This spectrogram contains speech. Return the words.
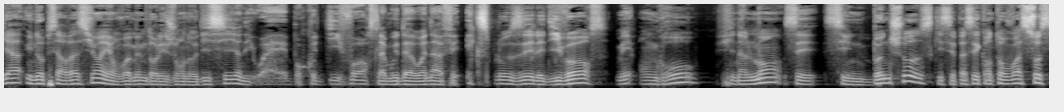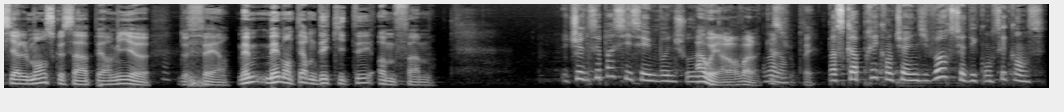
Il y a une observation et on voit même dans les journaux d'ici, on dit ouais beaucoup de divorces, la Moudawana a fait exploser les divorces, mais en gros finalement c'est une bonne chose qui s'est passé quand on voit socialement ce que ça a permis euh, de faire, même même en termes d'équité homme-femme. Je ne sais pas si c'est une bonne chose. Ah oui alors voilà. Parce qu'après, quand il y a un divorce, il y a des conséquences.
